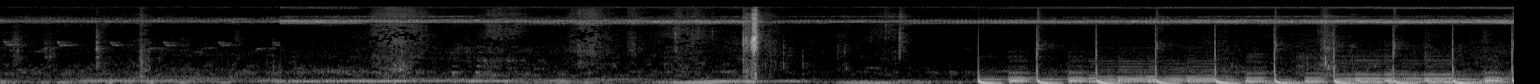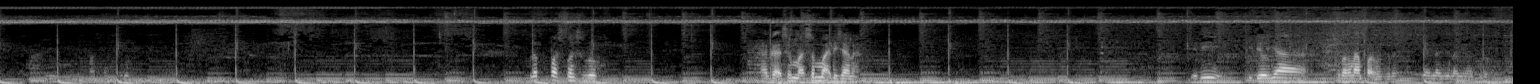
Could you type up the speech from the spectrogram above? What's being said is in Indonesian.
Lepas Mas Bro. Agak semak-semak di sana. Jadi videonya kurang nampak Bro. Sekali lagi lagi Bro.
